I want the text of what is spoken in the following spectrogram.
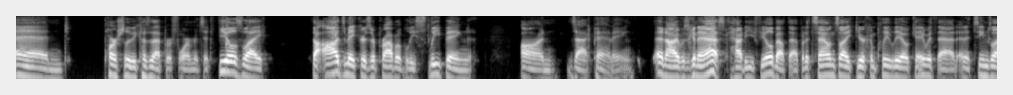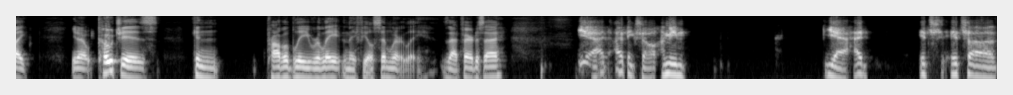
and partially because of that performance, it feels like the odds makers are probably sleeping on Zach Panning and I was going to ask, how do you feel about that? But it sounds like you're completely okay with that, and it seems like you know coaches can probably relate and they feel similarly. Is that fair to say? Yeah, I, I think so. I mean, yeah, I, it's it's uh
